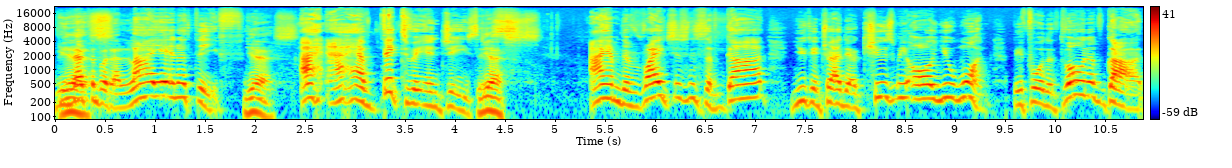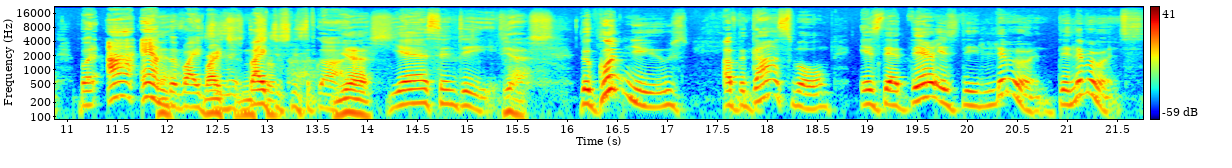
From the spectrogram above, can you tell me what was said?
You're Yes. nothing but a liar and a thief. Yes. I, I have victory in Jesus. Yes. I am the righteousness of God. You can try to accuse me all you want before the throne of God, but I am Yeah, the righteousness, righteousness of righteousness of God. Yes. Yes, indeed. Yes. The good news of the gospel is that there is deliverance, deliverance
